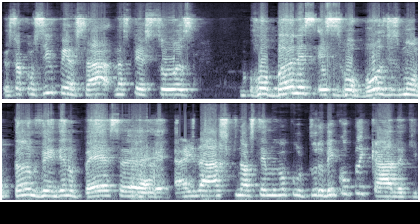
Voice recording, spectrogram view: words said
Eu só consigo pensar nas pessoas roubando esses robôs, desmontando, vendendo peça. É. é. Ainda acho que nós temos uma cultura bem complicada aqui,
